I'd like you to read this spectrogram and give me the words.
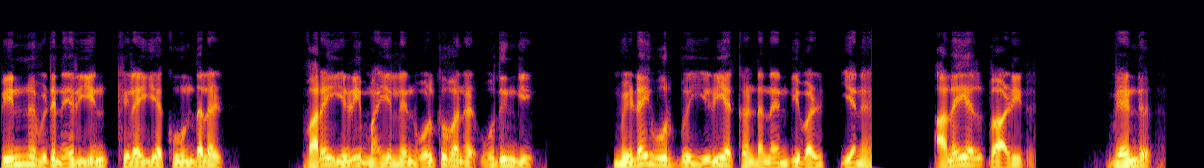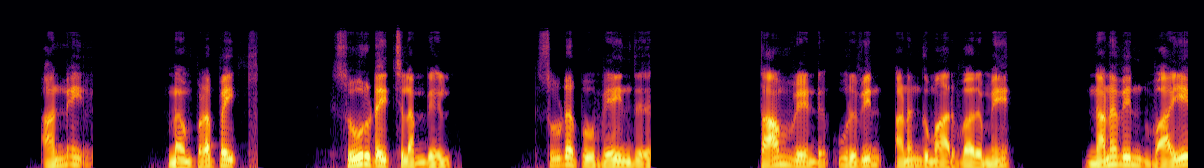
பின்னு விடு நெறியின் கிளைய கூந்தலள். வரை இழி மயிலின் ஒல்குவனர் ஒதுங்கி. மிடை ஊர்பு இழிய கண்டனன் இவள் என அலையல் வாழி வேண்டு. அன்னை. நம் பிறப்பை. சூருடைச் சிலம்பில். சுடர்பு வேய்ந்து. தாம் வேண்டு உருவின் அணங்குமார் வருமே. நனவின் வாயே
